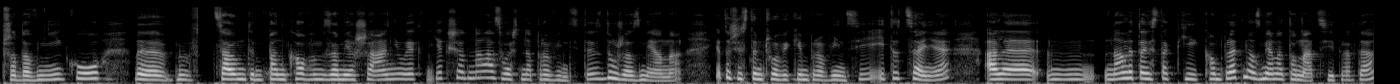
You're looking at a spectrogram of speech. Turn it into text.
przodowniku, w całym tym pankowym zamieszaniu, jak, jak się odnalazłaś na prowincji? To jest duża zmiana. Ja też jestem człowiekiem prowincji i to cenię, ale, mm, no ale to jest taki kompletna zmiana tonacji, prawda?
